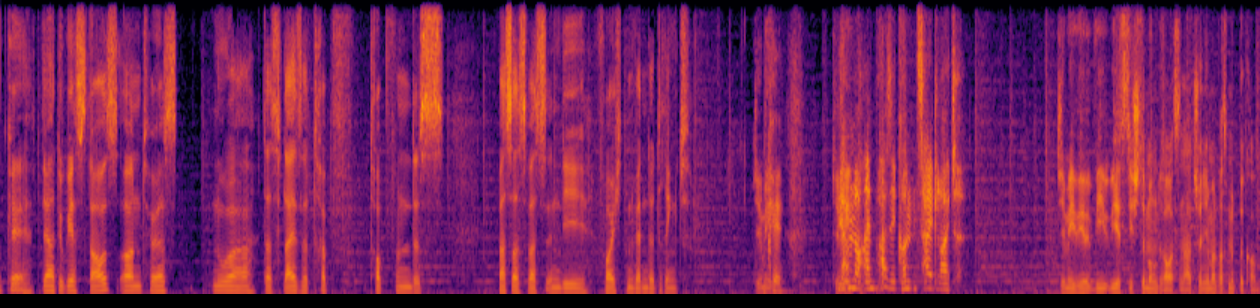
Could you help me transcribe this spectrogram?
Okay, ja, du gehst raus und hörst nur das leise Tröpf Tropfen des Wassers, was in die feuchten Wände dringt. Jimmy, Okay. Jimmy, Wir haben noch ein paar Sekunden Zeit, Leute. Jimmy wie, wie, wie ist die Stimmung draußen? Hat schon jemand was mitbekommen?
